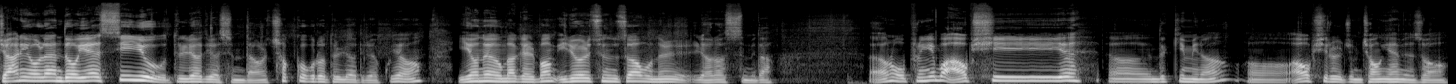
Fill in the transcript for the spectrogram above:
쟈니 올랜도의 See You 들려드렸습니다. 오늘 첫 곡으로 들려드렸고요. 이연의 음악 앨범 일요일 순서 문을 열었습니다. 아, 오늘 오프닝에 뭐 9시의 어, 느낌이나 어, 9시를 좀 정의하면서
